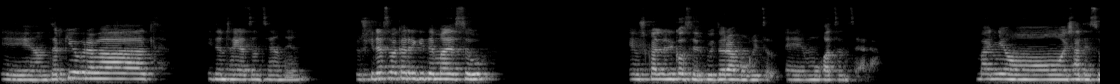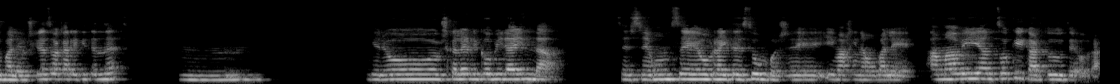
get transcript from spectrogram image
e, antzerki obra bat iten saiatzen zeanen. Euskaraz bakarrik iten badezu, Euskal Herriko zirkuitora mugitz- e, mugatzen zehala. Baina esatezu, bale, euskaraz bakarrik iten dut, mm, gero Euskal Herriko birain da, ze segun ze obra itezun, pues, e, imaginago, bale, amabi antzokik hartu dute obra,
